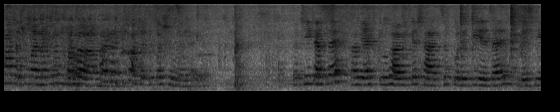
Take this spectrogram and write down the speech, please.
সময় হ্যাঁ, একটু সময় লাগে তো ঠিক আছে আমি একটু ভাবিকে সাহায্য করে দিয়ে যাই বেশি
